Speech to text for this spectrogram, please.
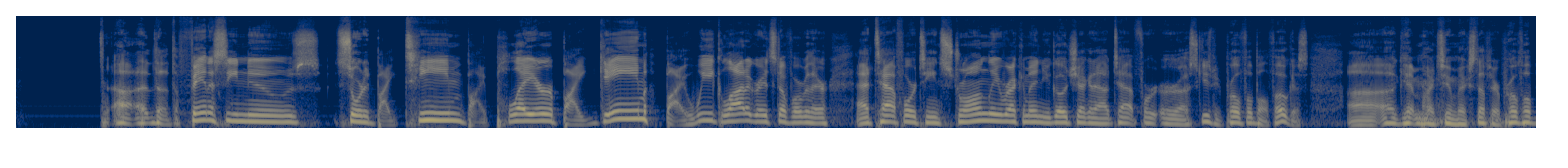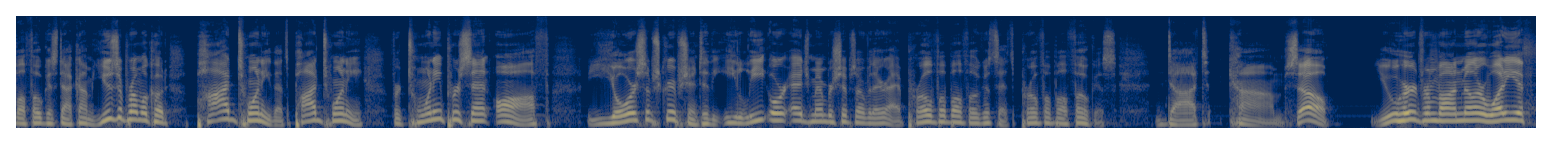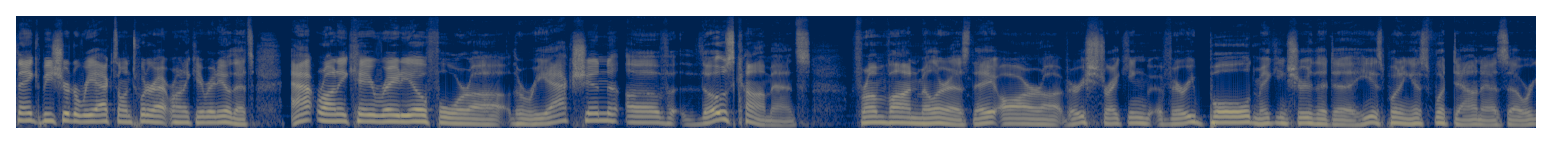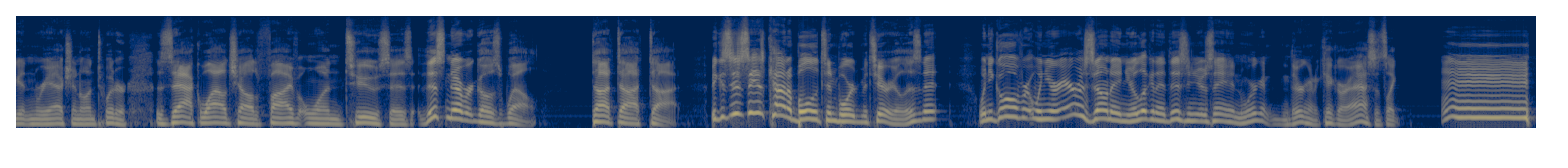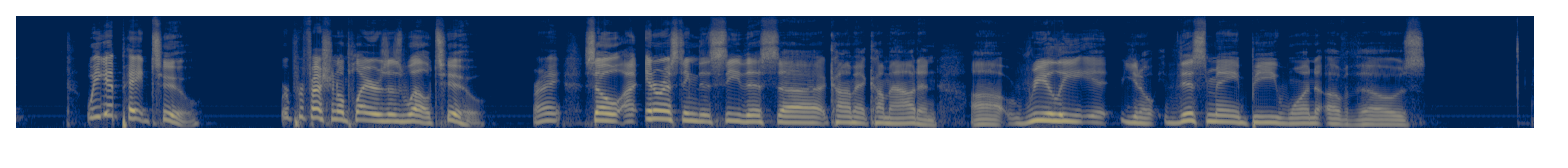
uh, the the fantasy news sorted by team, by player, by game, by week. A lot of great stuff over there at Tap 14. Strongly recommend you go check it out. Tap for or uh, excuse me, Pro Football Focus. Uh, getting my two mixed up there. ProFootballFocus.com. Use the promo code Pod20. That's Pod20 for 20% off your subscription to the Elite or Edge memberships over there at Pro Football Focus. That's ProFootballFocus.com. So you heard from Von Miller. What do you think? Be sure to react on Twitter at Ronnie K Radio. That's at Ronnie K Radio for uh, the reaction of those comments from Von Miller as they are uh, very striking, very bold, making sure that uh, he is putting his foot down as uh, we're getting reaction on Twitter. Zach Wildchild512 says, This never goes well. Dot, dot, dot. Because this is kind of bulletin board material, isn't it? When you go over when you're Arizona and you're looking at this and you're saying we're gonna they're gonna kick our ass, it's like mm, we get paid too. We're professional players as well too, right? So uh, interesting to see this uh, comment come out and uh, really, it, you know, this may be one of those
